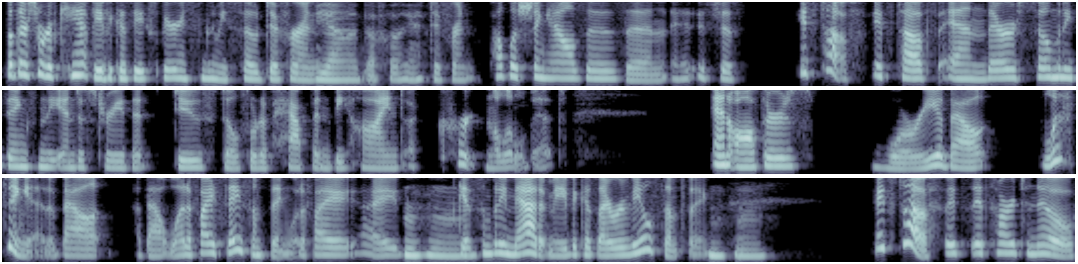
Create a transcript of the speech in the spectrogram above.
But there sort of can't be because the experience is going to be so different. Yeah, definitely. Different publishing houses and it's just it's tough. It's tough. And there are so many things in the industry that do still sort of happen behind a curtain a little bit. And authors worry about lifting it, about about what if I say something? What if I, I mm-hmm. get somebody mad at me because I reveal something? Mm-hmm. It's tough. It's it's hard to know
